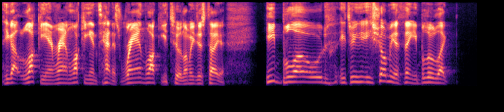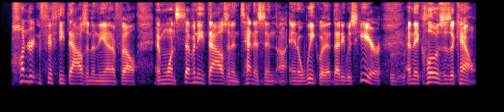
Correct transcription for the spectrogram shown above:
he got lucky and ran lucky in tennis. Ran lucky too. Let me just tell you, he blowed. He, he showed me a thing. He blew like 150,000 in the NFL and won 70,000 in tennis in uh, in a week with it, that he was here Mm-hmm. and they closed his account.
